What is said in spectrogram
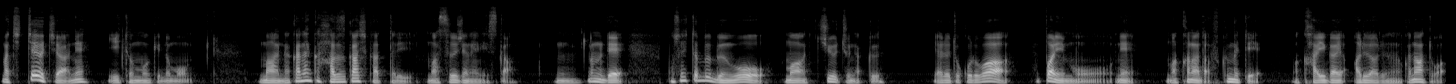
まあ、ちっちゃいうちはね、いいと思うけども、まあ、なかなか恥ずかしかったり、まあ、するじゃないですか。うん。なので、そういった部分を、まあ、躊躇なくやるところは、やっぱりもうね、まあ、カナダ含めて、ま、海外あるあるなのかなとは、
